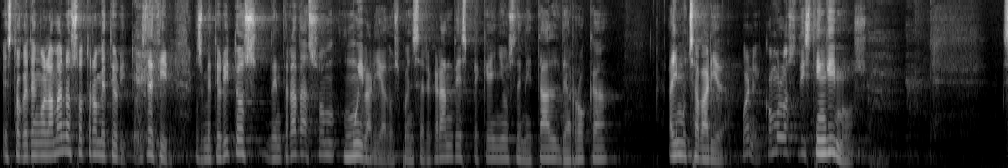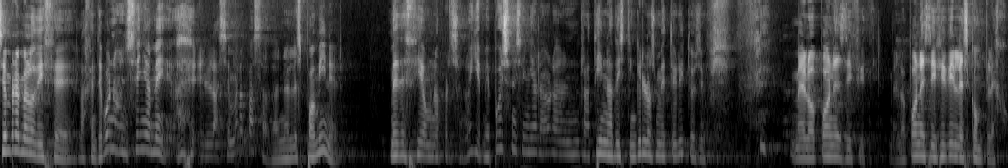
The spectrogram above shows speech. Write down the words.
Esto que tengo en la mano es otro meteorito. Es decir, los meteoritos de entrada son muy variados. Pueden ser grandes, pequeños, de metal, de roca. Hay mucha variedad. Bueno, ¿y cómo los distinguimos? Siempre me lo dice la gente. Bueno, enséñame. La semana pasada, en el Spominer, me decía una persona, oye, ¿me puedes enseñar ahora en un ratín a distinguir los meteoritos? me lo pones difícil. Me lo pones difícil, es complejo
